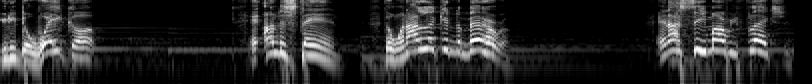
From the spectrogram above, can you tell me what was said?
You need to wake up and understand that when I look in the mirror and I see my reflection,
